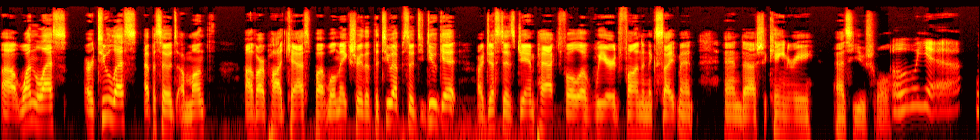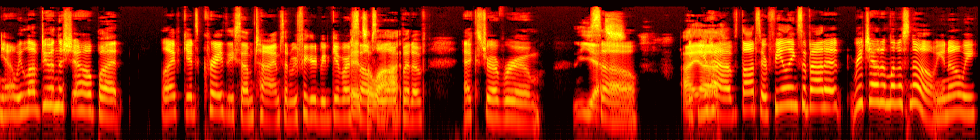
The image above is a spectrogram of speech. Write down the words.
uh, one less or two less episodes a month of our podcast, but we'll make sure that the two episodes you do get are just as jam packed, full of weird fun and excitement and uh, chicanery as usual. Oh, yeah. Yeah, we love doing the show, but life gets crazy sometimes, and we figured we'd give ourselves a, a, little bit of extra room. Yes. So, if I, uh, you have thoughts or feelings about it, reach out and let us know. You know, we,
